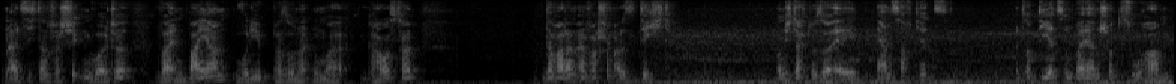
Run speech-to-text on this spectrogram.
Und als ich dann verschicken wollte, war in Bayern, wo die Person halt nun mal gehaust hat, da war dann einfach schon alles dicht. Und ich dachte mir so, ey, ernsthaft jetzt? Als ob die jetzt in Bayern schon zu haben.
